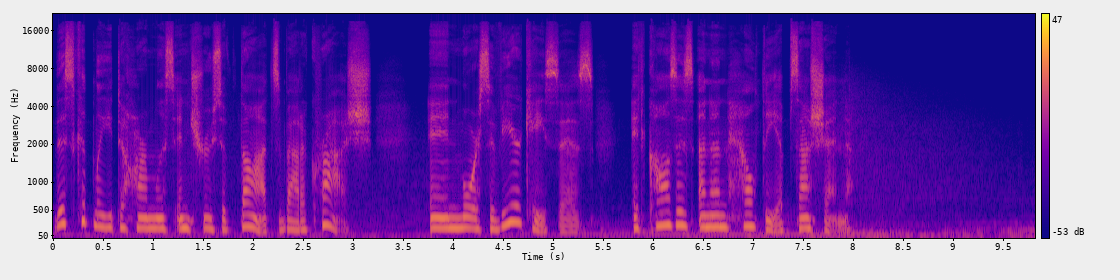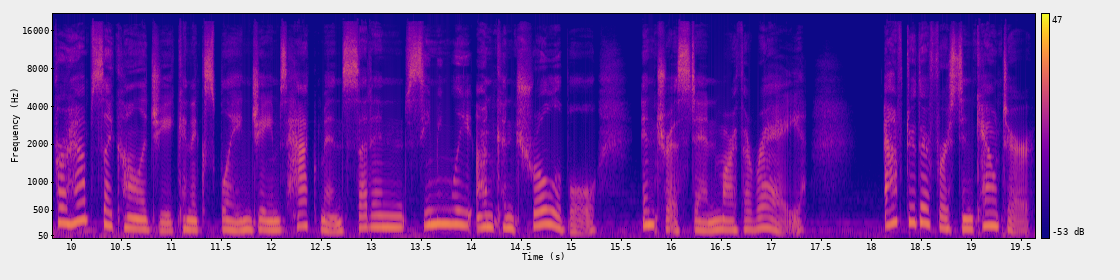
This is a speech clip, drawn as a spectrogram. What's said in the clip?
this could lead to harmless intrusive thoughts about a crush. In more severe cases, it causes an unhealthy obsession. Perhaps psychology can explain James Hackman's sudden, seemingly uncontrollable interest in Martha Ray. After their first encounter,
